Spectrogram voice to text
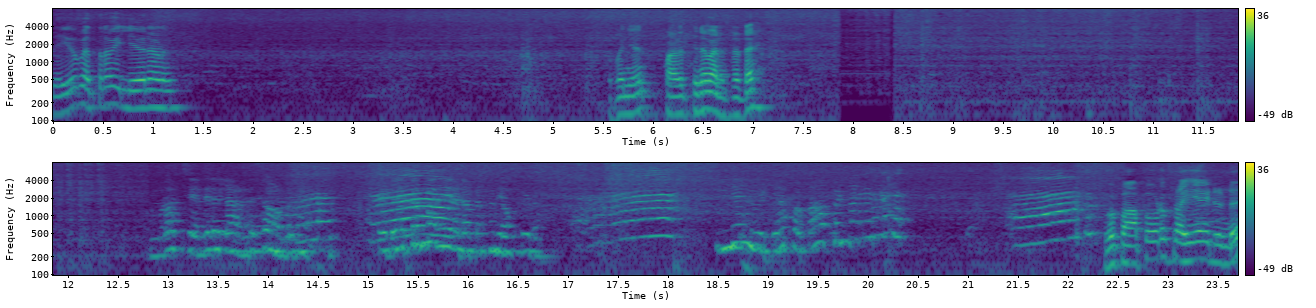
ദൈവം എത്ര വലിയവനാണ്. അപ്പൊ ഞാൻ പഴത്തിനെ വരട്ടെ അപ്പൊ പാപ്പ ഇവിടെ ഫ്രൈ ആയിട്ടുണ്ട്.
